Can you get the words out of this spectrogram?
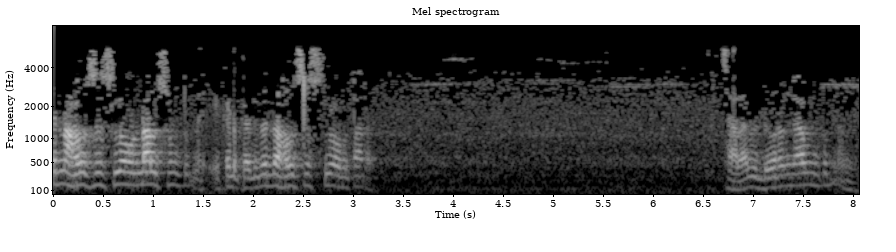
చిన్న హౌసెస్లో ఉండాల్సి ఉంటుంది. ఇక్కడ పెద్ద పెద్ద హౌసెస్లో ఉంటారు. చాలా విదూరంగా ఉంటుందండి.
